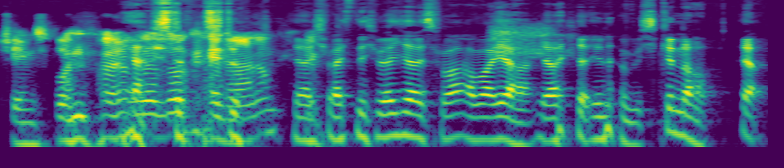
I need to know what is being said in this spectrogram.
James Bond ja, oder so, keine stimmt. Ahnung. Ja, ich weiß nicht, welcher es war, aber ja, ja, ich erinnere mich, genau, ja.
